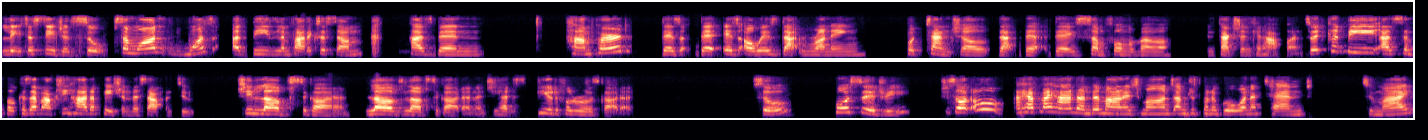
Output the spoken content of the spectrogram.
later stages. So someone once uh, the lymphatic system has been hampered, there's there is always that running potential that there, there is some form of a infection can happen. So it could be as simple because I've actually had a patient this happened to. She loves to garden, loves, loves to garden, and she had this beautiful rose garden. So post surgery, she thought, oh, I have my hand under management. I'm just going to go and attend to my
